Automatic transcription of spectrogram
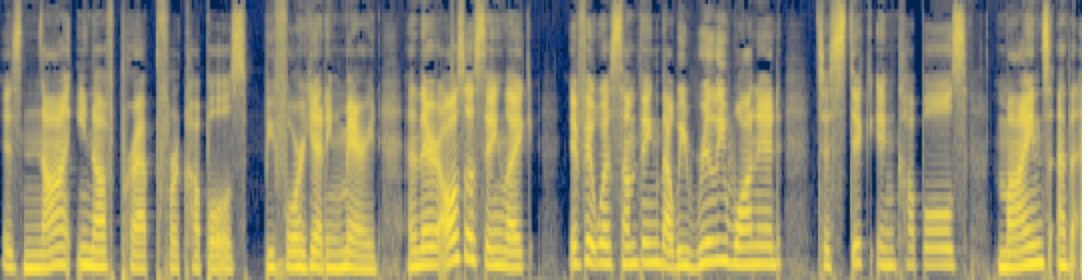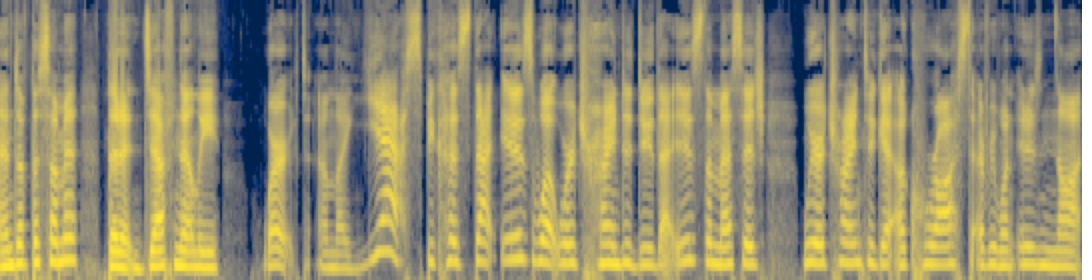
is not enough prep for couples before getting married. And they're also saying, like, If it was something that we really wanted to stick in couples' minds at the end of the summit, then it definitely worked. I'm like, yes, because that is what we're trying to do. That is the message we are trying to get across to everyone. It is not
